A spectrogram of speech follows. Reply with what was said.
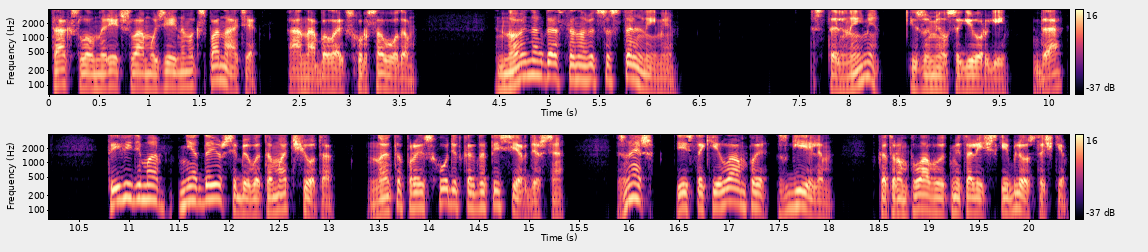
так, словно речь шла о музейном экспонате, она была экскурсоводом. Но иногда становятся стальными. «Стальными?» — изумился Георгий. «Да. Ты, видимо, не отдаешь себе в этом отчета, но это происходит, когда ты сердишься. Знаешь, есть такие лампы с гелем, в котором плавают металлические блесточки.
